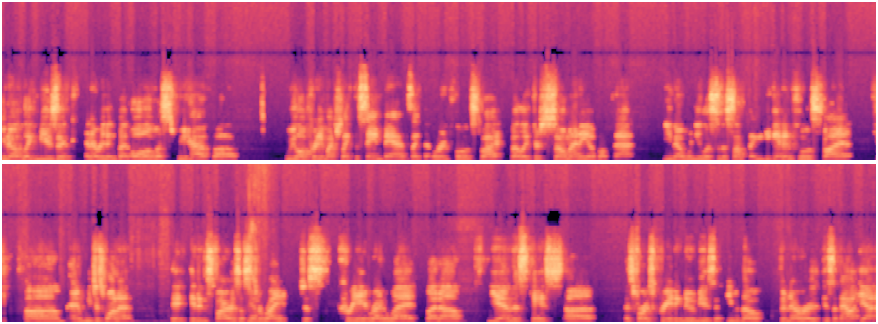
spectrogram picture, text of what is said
you know, like music and everything. But all of us, we have uh, we all pretty much like the same bands, like that we're influenced by. But like, there's so many of them that you know, when you listen to something, you get influenced by it, um, and we just want to. It, it inspires us Yeah. to write, just create right away. But um, yeah, in this case, uh, as far as creating new music, even though Venera isn't out yet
